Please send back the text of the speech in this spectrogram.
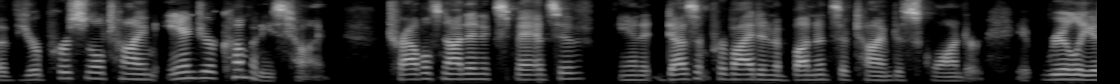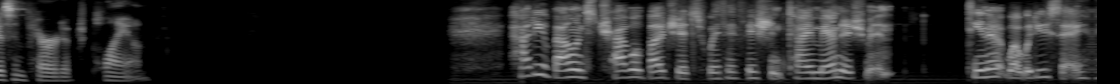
of your personal time and your company's time. Travel's not inexpensive and it doesn't provide an abundance of time to squander. It really is imperative to plan. How do you balance travel budgets with efficient time management? Tina, what would you say?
